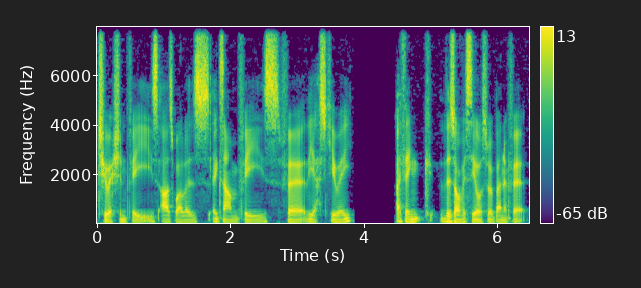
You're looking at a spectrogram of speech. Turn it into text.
tuition fees as well as exam fees for the SQE. I think there's obviously also a benefit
